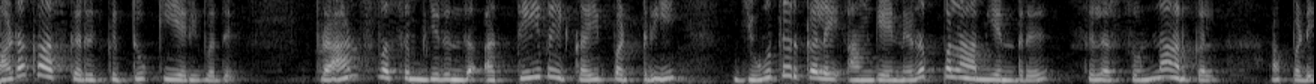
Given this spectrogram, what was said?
மடகாஸ்கருக்கு தூக்கி எறிவது. பிரான்ஸ் வசம் இருந்த அத்தீவை கைப்பற்றி யூதர்களை அங்கே நிரப்பலாம் என்று சிலர் சொன்னார்கள். அப்படி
